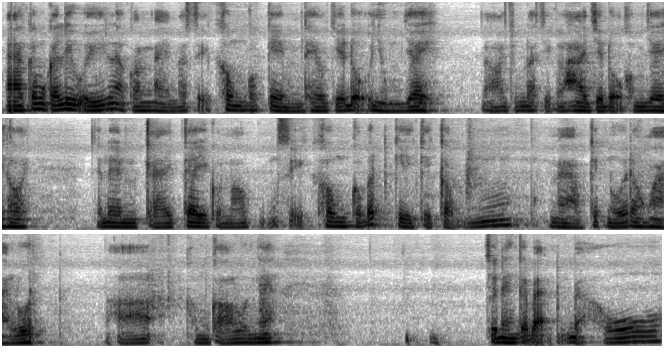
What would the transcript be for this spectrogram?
À có một cái lưu ý là con này nó sẽ không có kèm theo chế độ dùng dây. Đó, chúng ta chỉ có hai chế độ không dây thôi. Cho nên cái cây của nó cũng sẽ không có bất kỳ cái cổng nào kết nối ra ngoài luôn. Đó, không có luôn nhé. Cho nên các bạn bảo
